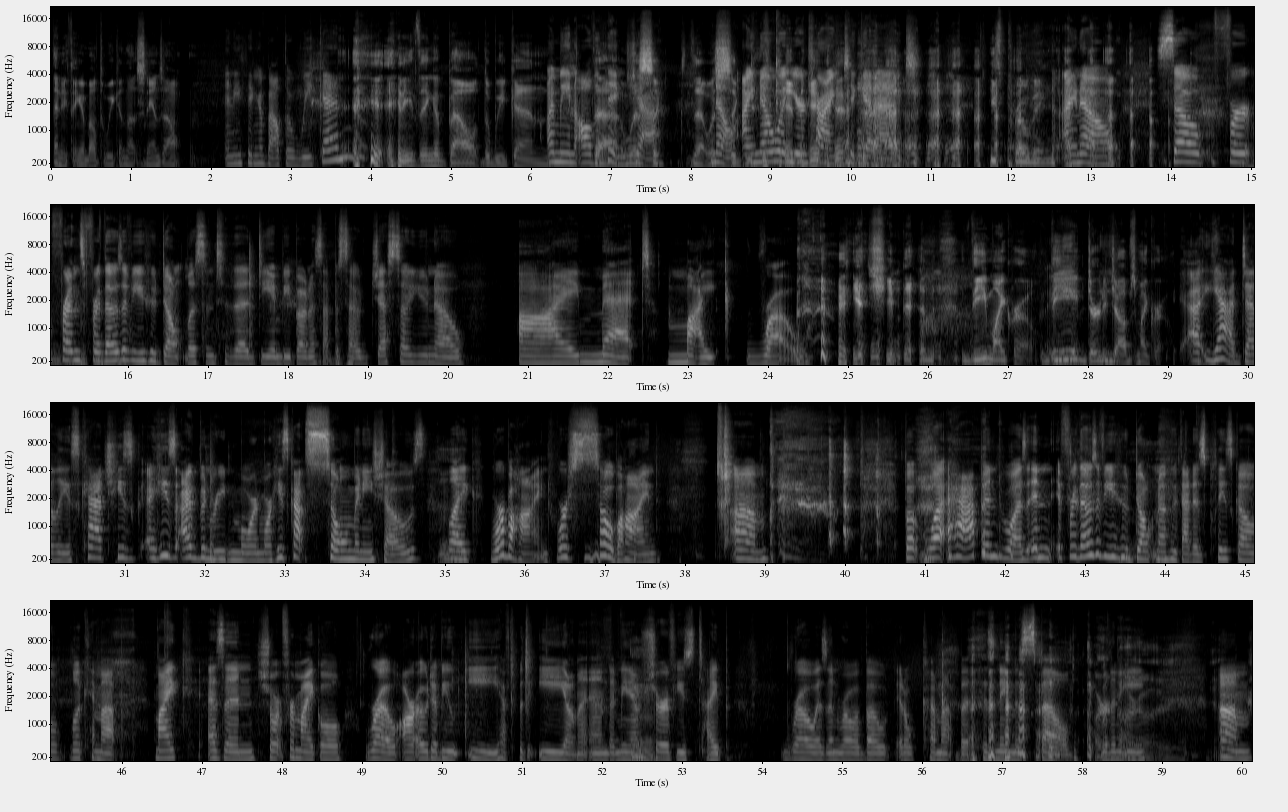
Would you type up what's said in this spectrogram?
Anything about the weekend that stands out. Anything about the weekend? anything about the weekend? I mean, all the things, was yeah. sig- that was No, I know what you're trying to get at. He's probing. I know. So, for friends, for those of you who don't listen to the DMB bonus episode, just so you know, I met Mike Rowe. yes, she did. The Mike Rowe, the Dirty Jobs Mike Rowe. Uh, yeah, Deadliest Catch. He's he's. I've been reading more and more. He's got so many shows. Like we're behind. We're so behind. Um. But what happened was, and for those of you who don't know who that is, please go look him up. Mike, as in short for Michael, Rowe, R O W E. You have to put the E on the end. I mean, I'm sure if you type row as in row a boat, it'll come up, but his name is spelled with an E. Um,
